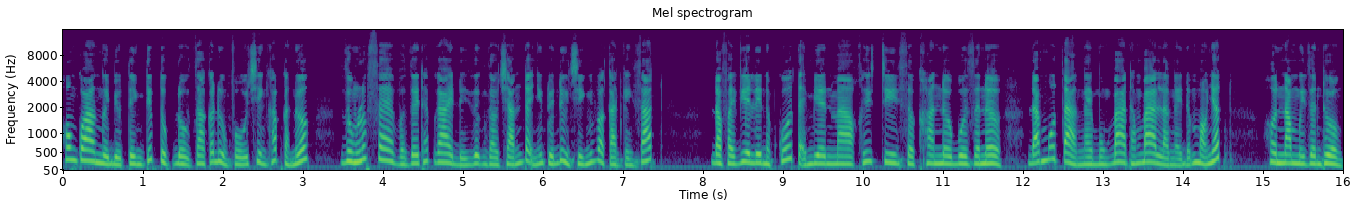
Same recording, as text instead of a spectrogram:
Hôm qua, người biểu tình tiếp tục đổ ra các đường phố trên khắp cả nước, dùng lốp xe và dây thép gai để dựng rào chắn tại những tuyến đường chính và cản cảnh sát. Đặc phái viên Liên Hợp Quốc tại Myanmar Christine Skarner Burgener đã mô tả ngày 3 tháng 3 là ngày đẫm máu nhất. Hơn 50 dân thường,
